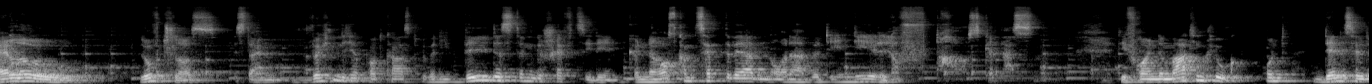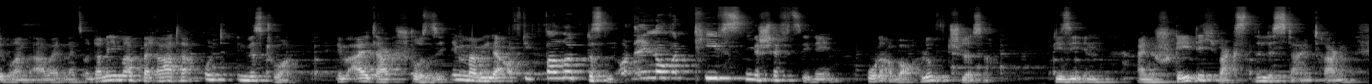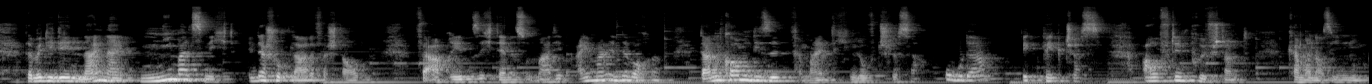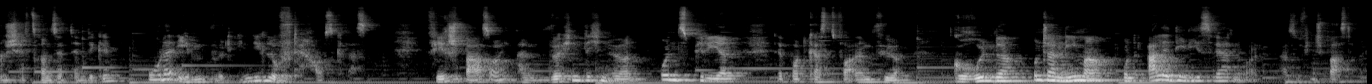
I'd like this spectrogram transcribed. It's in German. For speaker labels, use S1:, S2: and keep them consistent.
S1: Hello! Luftschloss ist ein wöchentlicher Podcast über die wildesten Geschäftsideen. Können daraus Konzepte werden oder wird ihnen die Luft rausgelassen? Die Freunde Martin Klug und Dennis Hildebrand arbeiten als Unternehmer, Berater und Investoren. Im Alltag stoßen sie immer wieder auf die verrücktesten und innovativsten Geschäftsideen oder aber auch Luftschlösser die sie in eine stetig wachsende Liste eintragen. Damit Ideen Nein, Nein niemals nicht in der Schublade verstauben, verabreden sich Dennis und Martin einmal in der Woche. Dann kommen diese vermeintlichen Luftschlösser oder Big Pictures auf den Prüfstand. Kann man aus ihnen nun Geschäftskonzepte entwickeln oder eben wird ihnen die Luft herausgelassen. Viel Spaß euch beim wöchentlichen Hören Inspirieren. Der Podcast vor allem für Gründer, Unternehmer und alle, die dies werden wollen. Also viel Spaß dabei.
